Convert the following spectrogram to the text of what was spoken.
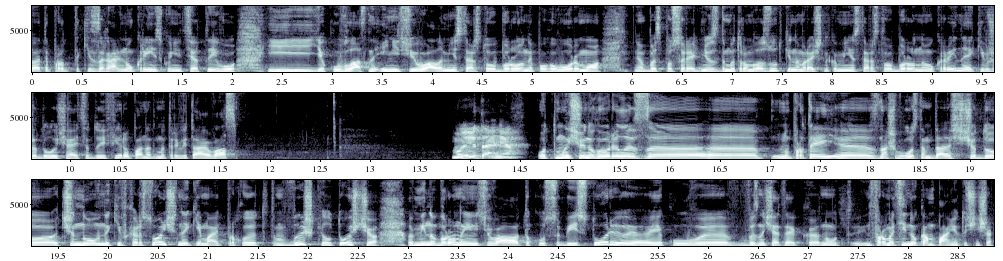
давайте про таку загальноукраїнську ініціативу, і яку власне ініціювало Міністерство оборони. Поговоримо безпосередньо з Дмитром Лазуткіним, речником Міністерства оборони України, який вже долучається до ефіру. Пане Дмитре, вітаю вас. Мої вітання. От ми щойно говорили з е, ну про те е, з нашим гостем, да щодо чиновників Херсонщини, які мають проходити там вишкіл, тощо Міноборони ініціювала таку собі історію, е, яку ви визначаєте як ну інформаційну кампанію, точніше,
